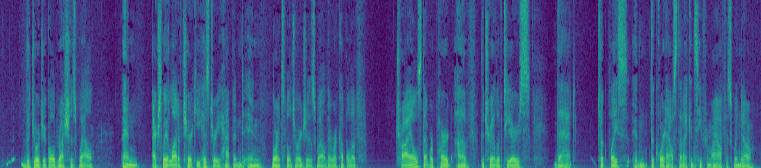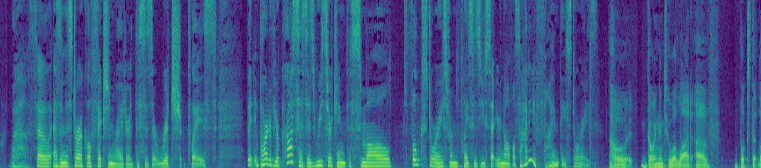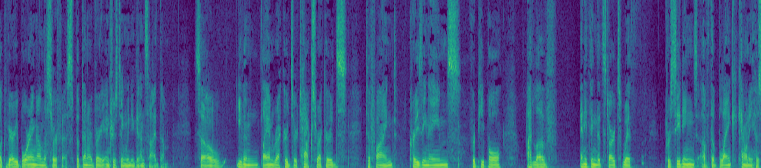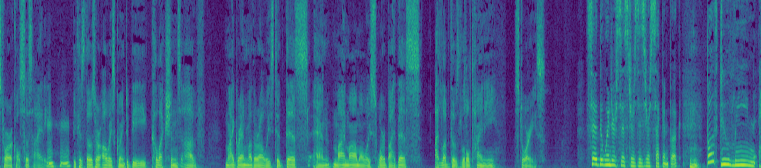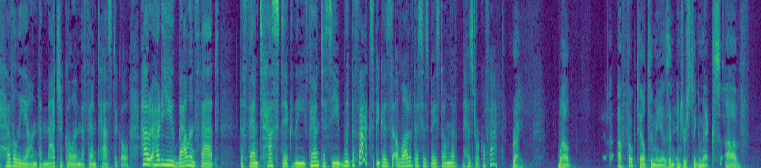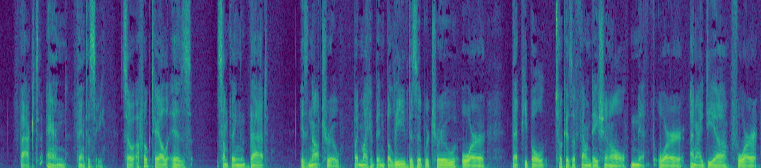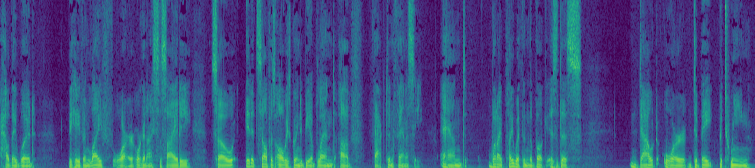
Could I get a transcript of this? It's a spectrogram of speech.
the Georgia Gold Rush as well. And actually a lot of Cherokee history happened in Lawrenceville, Georgia as well. There were a couple of trials that were part of the Trail of Tears that took place in the courthouse that I can see from my office window Wow. So, as an historical fiction writer, this is a rich place. But part of your process is researching the small folk stories from the places you set your novel. So, how do you find these stories? Oh, going into a lot of books that look very boring on the surface, but then are very interesting when you get inside them. So, even land records or tax records to find crazy names for people. I love anything that starts with proceedings of the blank county historical society. Mm-hmm. because those are always going to be collections of my grandmother always did this and my mom always swore by this. I love those little tiny stories. So the winter sisters is your second book. Mm-hmm. both do lean heavily on the magical and the fantastical. How, how do you balance that the fantastic the fantasy with the facts? Because a lot of this is based on the historical fact. Right. Well a folktale to me is an interesting mix of fact and fantasy. So a folktale is something that is not true, but might have been believed as it were true, or that people took as a foundational myth or an idea for how they would behave in life or organize society. So it itself is always going to be a blend of fact and fantasy. And what I play with in the book is this doubt or debate between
